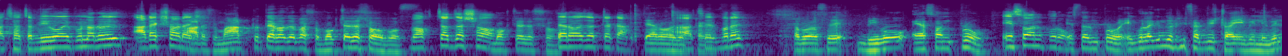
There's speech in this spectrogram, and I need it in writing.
আচ্ছা আচ্ছা। ভিভো ওয়াই পনেরো আট একশো আঠাশ। মাত্র তেরো হাজার পাঁচশো। বক্স চার্জার সহ বক্স বক্স চার্জার সহ? বক্স চার্জার সহ। তেরো হাজার টাকা। তেরো হাজার আচ্ছা এরপরে? তারপর আছে Vivo S one pro S one pro S one pro এগুলো কিন্তু রিফারবিশড হয় অ্যাভেলেবেল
